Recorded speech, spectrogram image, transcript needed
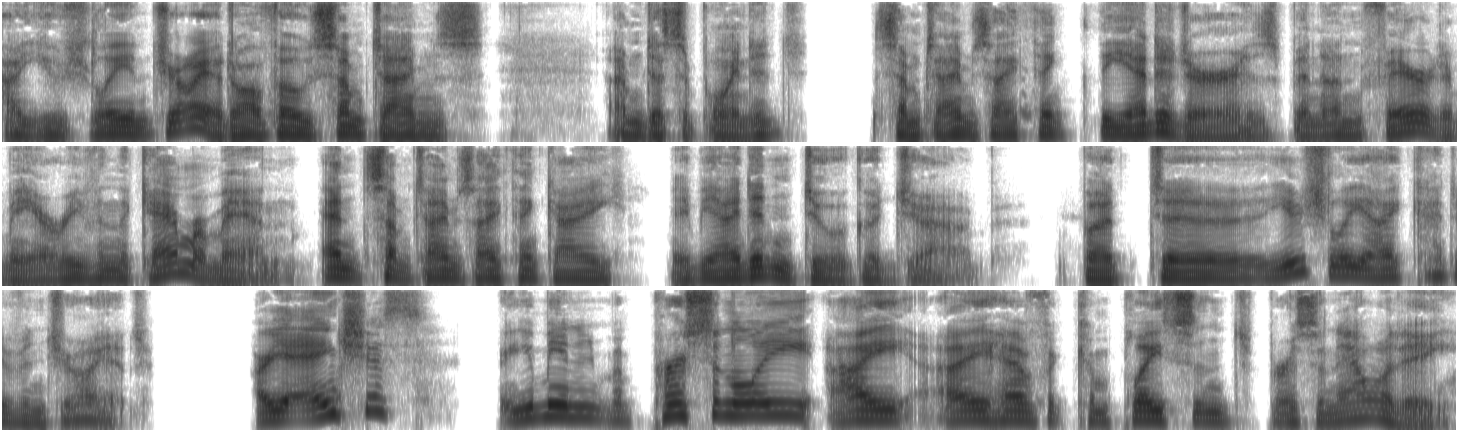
I usually enjoy it, although sometimes I'm disappointed. Sometimes I think the editor has been unfair to me, or even the cameraman. And sometimes I think I maybe I didn't do a good job. But uh, usually I kind of enjoy it. Are you anxious? You mean personally? I I have a complacent personality.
